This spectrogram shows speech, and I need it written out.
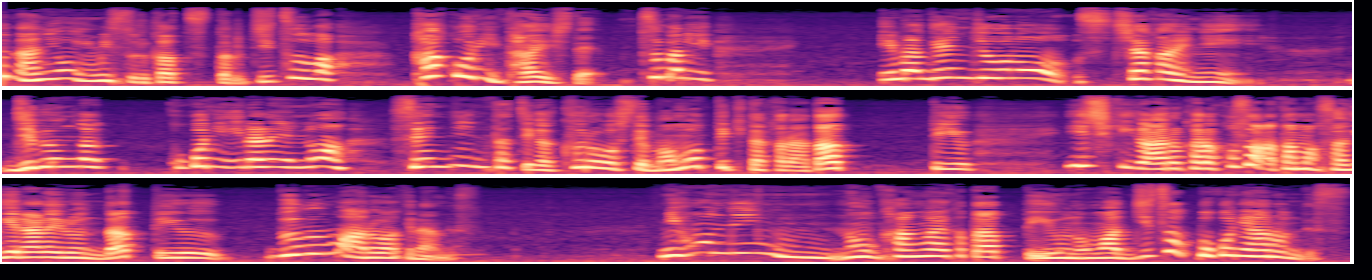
れ何を意味するかっつったら実は過去に対してつまり今現状の社会に自分がここにいられるのは先人たちが苦労して守ってきたからだっていう意識があるからこそ頭下げられるんだっていう部分もあるわけなんです。日本人の考え方っていうのは実はここにあるんです。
